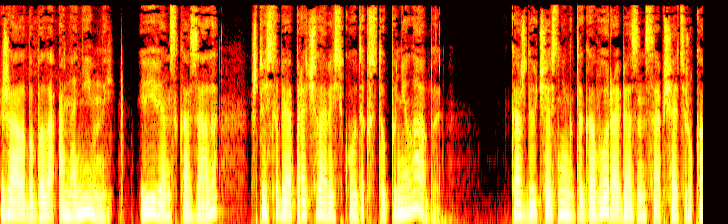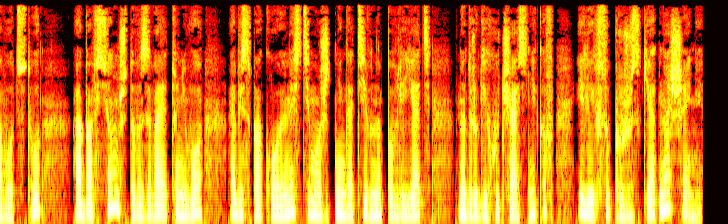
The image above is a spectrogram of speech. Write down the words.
Жалоба была анонимной. Вивиан сказала, что если бы я прочла весь кодекс, то поняла бы. Каждый участник договора обязан сообщать руководству обо всем, что вызывает у него обеспокоенность и может негативно повлиять на других участников или их супружеские отношения.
